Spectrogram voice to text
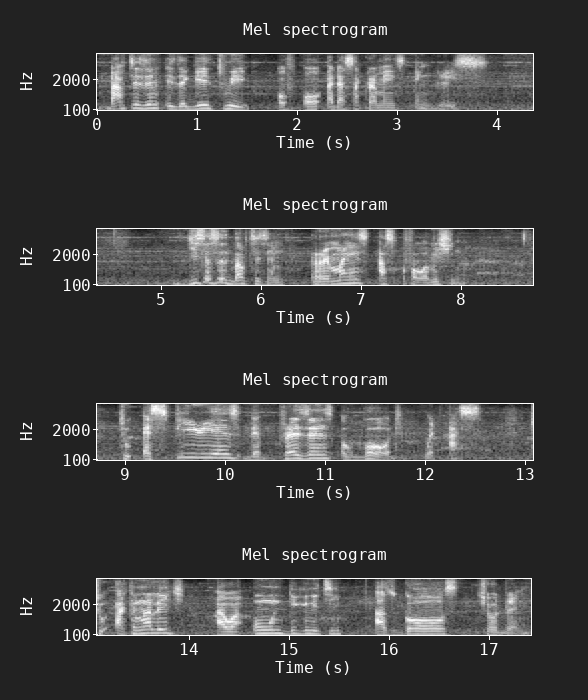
baptism is the gateway of all other sacraments and grace. Jesus' baptism reminds us of our mission to experience the presence of God with us, to acknowledge our own dignity as God's children.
